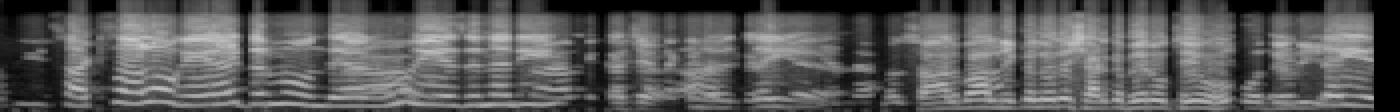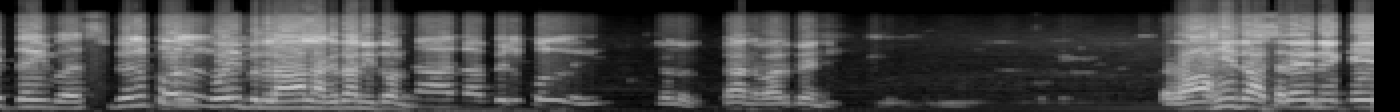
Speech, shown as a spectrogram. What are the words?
60 ਸਾਲ ਹੋ ਗਏ ਆ ਇੱਧਰ ਨੂੰ ਆਉਂਦਿਆਂ ਨੂੰ ਏਜ ਇਹਨਾਂ ਦੀ ਹੀ ਹੈ। ਬਸ ਸਾਲ ਬਾਅਦ ਨਿਕਲਦੇ ਤੇ ਸੜਕ ਫਿਰ ਉੱਥੇ ਉਹ ਉਦੋਂ ਦੀ ਏਦਾਂ ਹੀ ਏਦਾਂ ਹੀ ਬਸ ਬਿਲਕੁਲ। ਕੋਈ ਬਦਲਾਅ ਲੱਗਦਾ ਨਹੀਂ ਤੁਹਾਨੂੰ? ਨਾ ਨਾ ਬਿਲਕੁਲ ਨਹੀਂ। ਚਲੋ ਧੰਨਵਾਦ ਭੈਣ ਜੀ। ਰਾਹੀ ਦੱਸ ਰਹੇ ਨੇ ਕਿ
